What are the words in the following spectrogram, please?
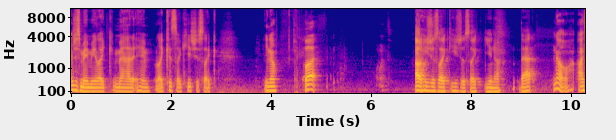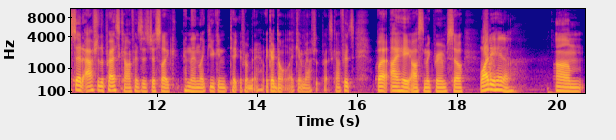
it just made me like mad at him, like cause like he's just like, you know, but What? Oh, he's just like he's just like you know that. No, I said after the press conference is just like, and then like you can take it from there. Like I don't like him after the press conference, but I hate Austin McBroom, so Why do you hate him? um,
